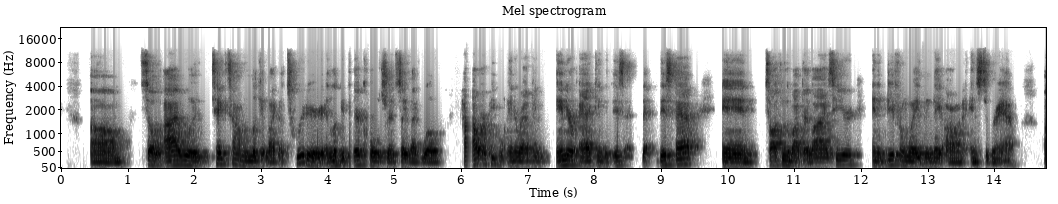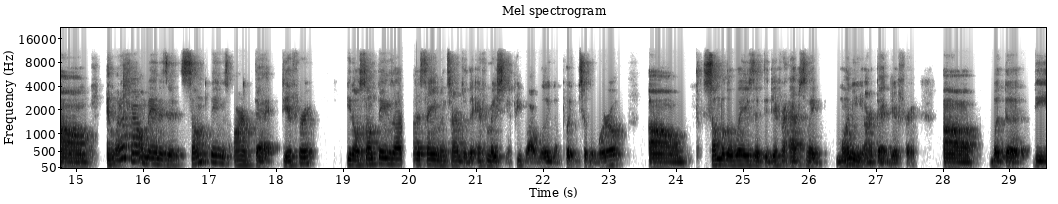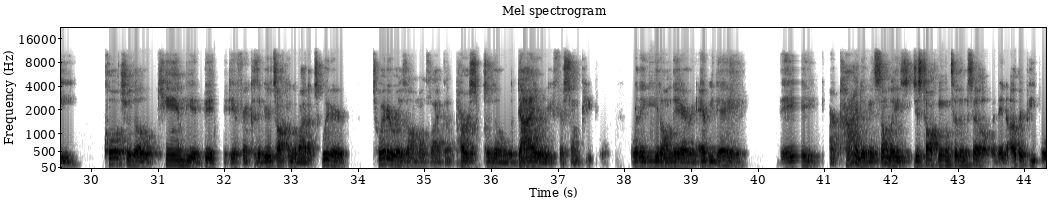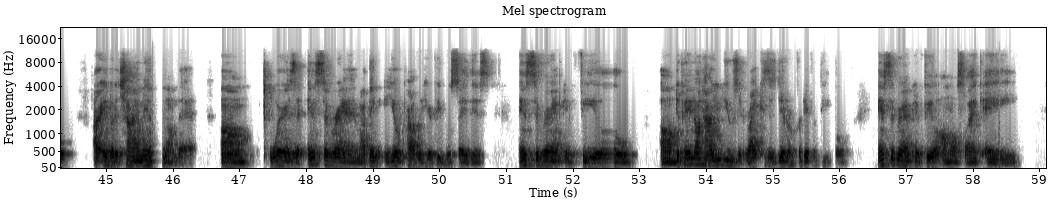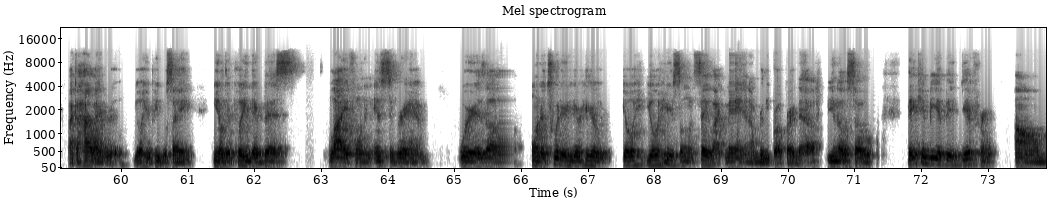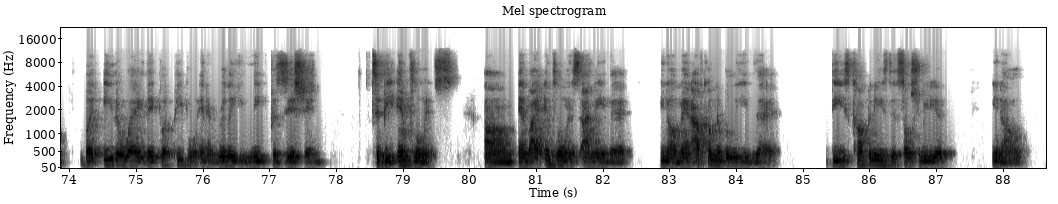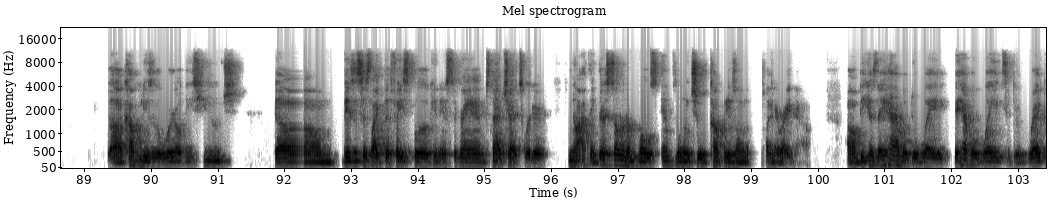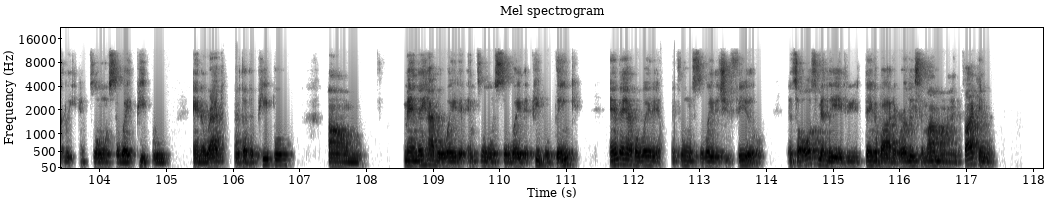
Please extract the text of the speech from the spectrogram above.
Um, so I would take time to look at like a Twitter and look at their culture and say like, well, how are people interacting interacting with this this app and talking about their lives here in a different way than they are on Instagram? Um, and what I found, man, is that some things aren't that different. You know, some things are the same in terms of the information that people are willing to put into the world. Um, some of the ways that the different apps make money aren't that different. Uh, but the the culture though can be a bit different because if you're talking about a Twitter, Twitter is almost like a personal diary for some people, where they get on there and every day they are kind of in some ways just talking to themselves, and then other people are able to chime in on that. Um, whereas at Instagram, I think you'll probably hear people say this: Instagram can feel, um, depending on how you use it, right? Because it's different for different people. Instagram can feel almost like a like a highlight reel. You'll hear people say, you know, they're putting their best life on an Instagram, whereas uh, on a Twitter, you'll hear you'll you'll hear someone say like, "Man, I'm really broke right now," you know. So they can be a bit different, um, but either way, they put people in a really unique position to be influenced. Um, and by influence, I mean that you know, man, I've come to believe that these companies, the social media, you know, uh, companies of the world, these huge um, businesses like the Facebook and Instagram, Snapchat, Twitter, you know, I think they're some of the most influential companies on the planet right now um, because they have a the way they have a way to directly influence the way people interact with other people. Um, man, they have a way to influence the way that people think, and they have a way to influence the way that you feel. And so ultimately, if you think about it, or at least in my mind, if I can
